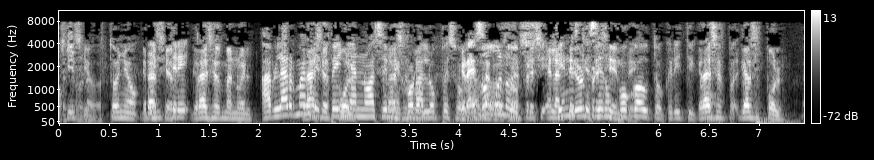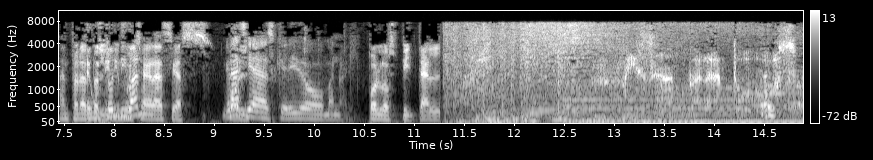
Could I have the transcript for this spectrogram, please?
Toño, Gracias, entre- gracias Manuel. Hablar mal Gracias, de Peña Paul. no hace Gracias, mejor a Paul. López Obrador. Gracias No, bueno, del el Tienes anterior que ser un presidente. poco autocrítico. Gracias, gracias Paul. Antonio ¿Te gustó el Tolini, diván? muchas gracias. Gracias, querido Manuel. Por, por el hospital. Mesa para todos.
